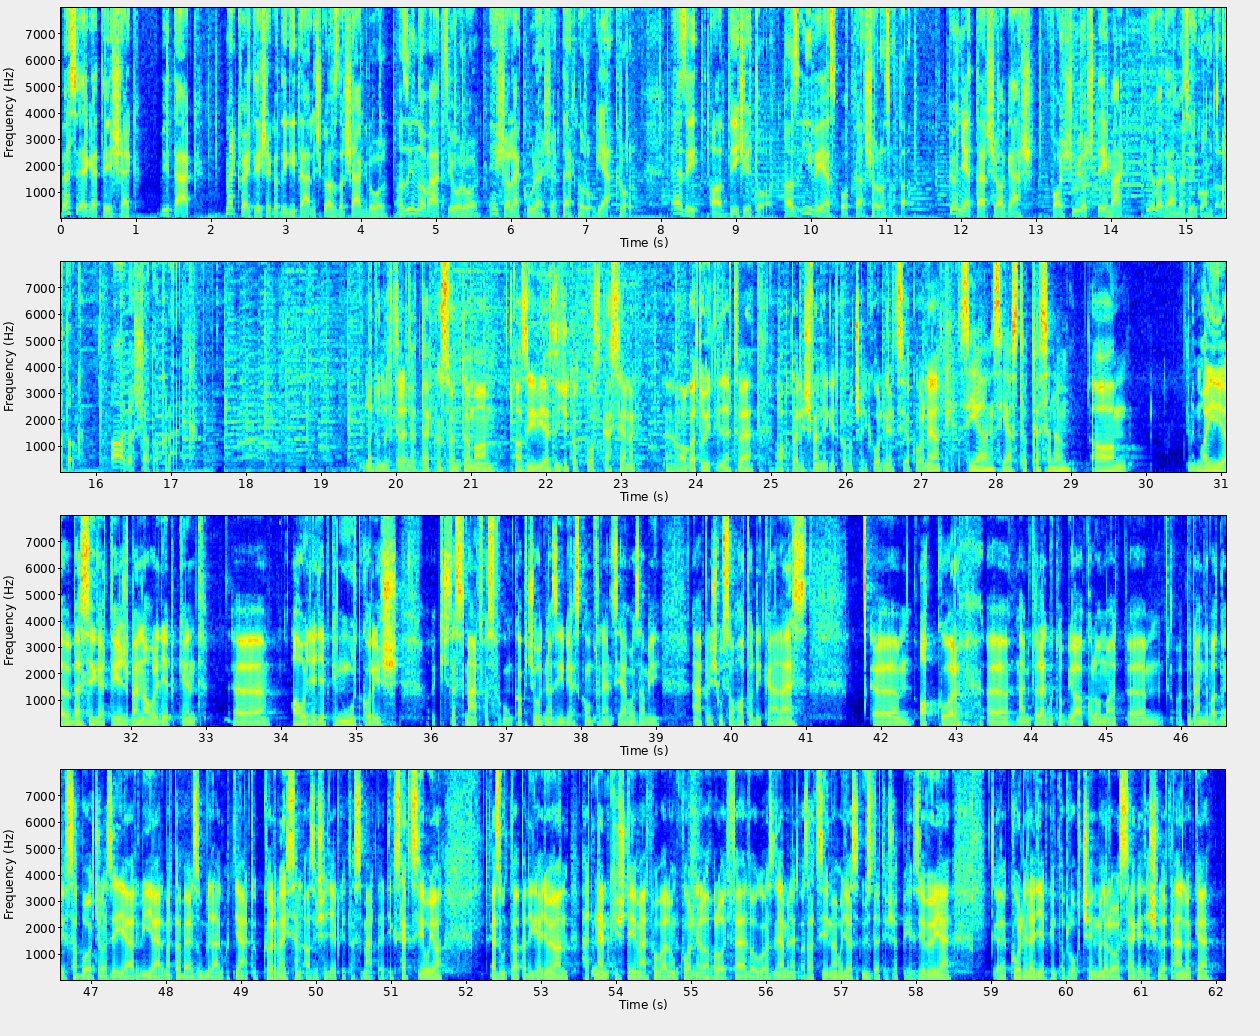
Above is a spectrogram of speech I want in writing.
Beszélgetések, viták, megfejtések a digitális gazdaságról, az innovációról és a legkúrensebb technológiákról. Ez itt a Digital, az IVS podcast sorozata. Könnyed társalgás, fajsúlyos témák, jövedelmező gondolatok. Hallgassatok ránk! Nagyon nagy szeretettel köszöntöm a, az IVS Digital podcastjának hallgatóit, illetve aktuális vendégét Kalocsai Kornél. Szia Kornél! Szia, sziasztok, köszönöm! A mai beszélgetésben, ahol egyébként ahogy egyébként múltkor is kicsit a Smarthoz fogunk kapcsolódni az IBS konferenciához, ami április 26-án lesz, akkor, mármint a legutóbbi alkalommal a Turányi Vadnai Szabolcsal az AR, VR, metaverzum világot jártuk körbe, hiszen az is egyébként a Smart egyik szekciója, Ezúttal pedig egy olyan, hát nem kis témát próbálunk Kornéla valahogy feldolgozni, aminek az a címe, hogy az üzlet és a pénz jövője. Kornél egyébként a Blockchain Magyarország Egyesület elnöke,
